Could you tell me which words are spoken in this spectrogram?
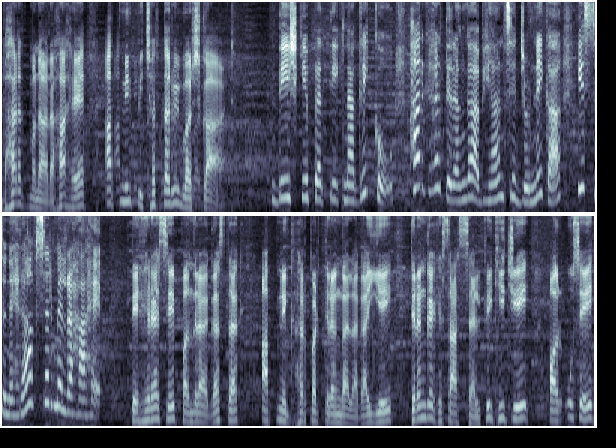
भारत मना रहा है अपनी पिछहत्तरवीं वर्षगांठ। देश के प्रत्येक नागरिक को हर घर तिरंगा अभियान से जुड़ने का ये सुनहरा अवसर मिल रहा है। तेरह से 15 अगस्त तक अपने घर पर तिरंगा लगाइए तिरंगे के साथ सेल्फी खींचिए और उसे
